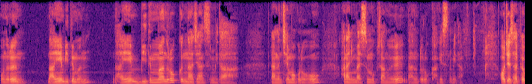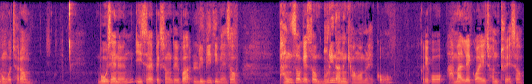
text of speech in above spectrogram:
오늘은 나의 믿음은 나의 믿음만으로 끝나지 않습니다. 라는 제목으로 하나님 말씀 묵상을 나누도록 하겠습니다. 어제 살펴본 것처럼 모세는 이스라엘 백성들과 르비딤에서 반석에서 물이 나는 경험을 했고 그리고 아말렉과의 전투에서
